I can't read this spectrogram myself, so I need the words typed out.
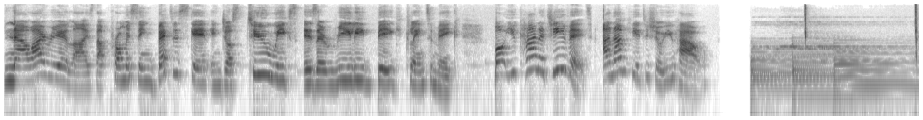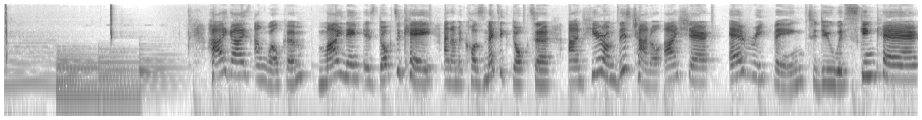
Now I realize that promising better skin in just two weeks is a really big claim to make, but you can achieve it and I'm here to show you how. Hi guys and welcome. My name is Dr. K and I'm a cosmetic doctor and here on this channel I share everything to do with skincare,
